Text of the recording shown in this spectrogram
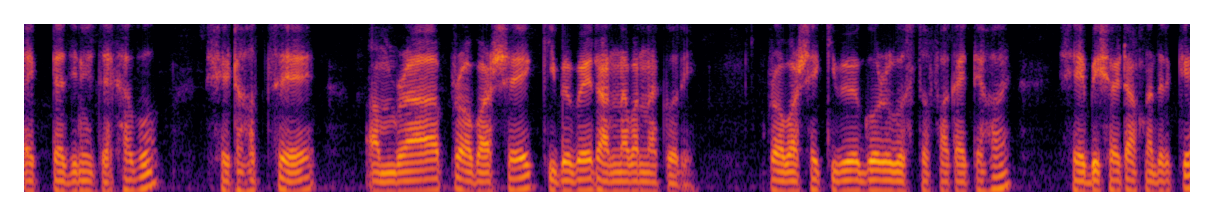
একটা জিনিস দেখাবো। সেটা হচ্ছে আমরা প্রবাসে কীভাবে রান্নাবান্না করি, প্রবাসে কীভাবে গরুর গোস্ত ফাঁকাইতে হয় সেই বিষয়টা আপনাদেরকে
